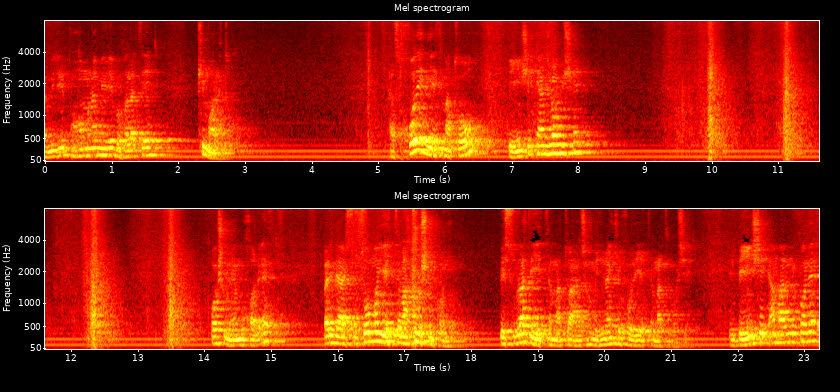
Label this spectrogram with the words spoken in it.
و می‌دونیم پاهامون هم میره به حالت کیمارتو پس خود ویتماتو به این شکل انجام میشه. با شونه مخالف. ولی در سوتو ما یتمتوش می‌کنیم به صورت یتمتو انجام میدیم نه که خود یتمتو باشه. یعنی به این شکل عمل می‌کنه.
